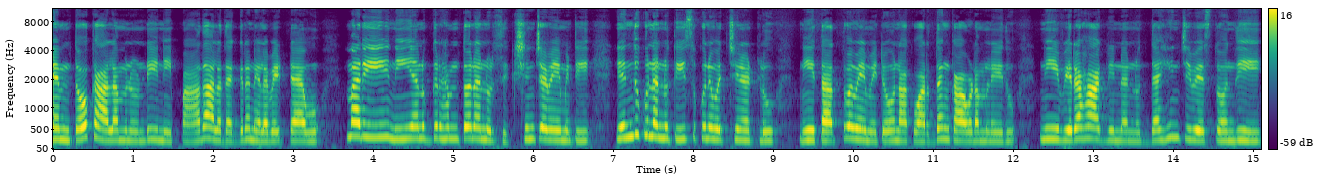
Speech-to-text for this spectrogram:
ఎంతో కాలం నుండి నీ పాదాల దగ్గర నిలబెట్టావు. మరి నీ అనుగ్రహంతో నన్ను శిక్షించవేమిటి? ఎందుకు నన్ను తీసుకుని వచ్చినట్లు? నీ తత్వం ఏమిటో నాకు అర్థం కావడం లేదు. నీ విరహాగ్ని నన్ను దహించి వేస్తోంది.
